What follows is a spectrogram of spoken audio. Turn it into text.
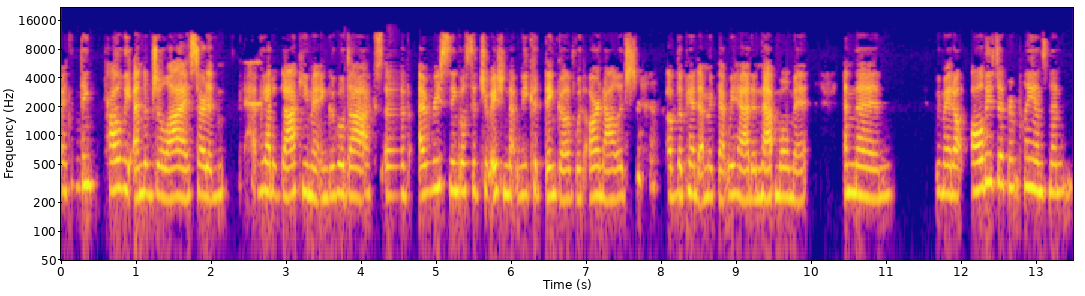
i think probably end of july started we had a document in google docs of every single situation that we could think of with our knowledge of the pandemic that we had in that moment. And then we made all these different plans and then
